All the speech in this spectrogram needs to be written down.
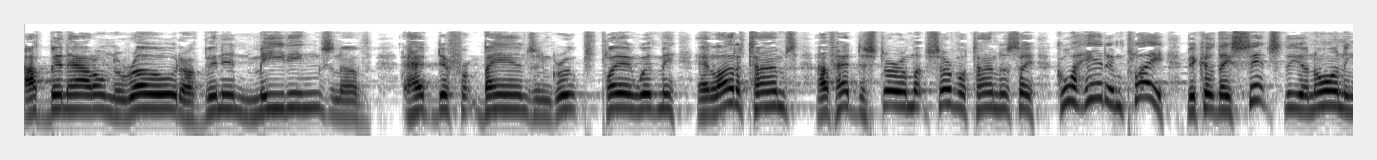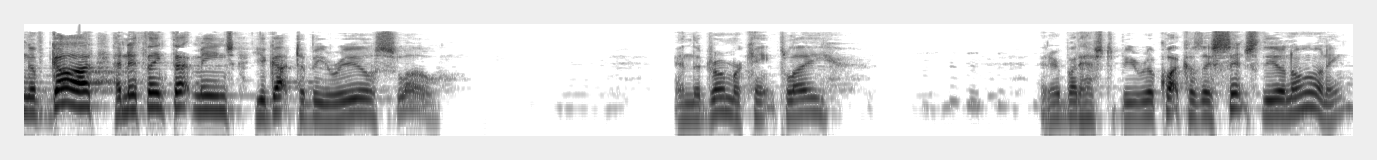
I've been out on the road, I've been in meetings, and I've had different bands and groups playing with me. And a lot of times I've had to stir them up several times and say, go ahead and play, because they sense the anointing of God and they think that means you got to be real slow. And the drummer can't play. And everybody has to be real quiet because they sense the anointing.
